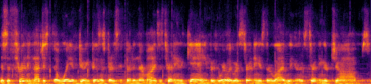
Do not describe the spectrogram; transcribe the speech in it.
This is threatening not just a way of doing business, but it's, but in their minds, it's threatening the game. But really, what's threatening is their livelihood. It's threatening their jobs.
